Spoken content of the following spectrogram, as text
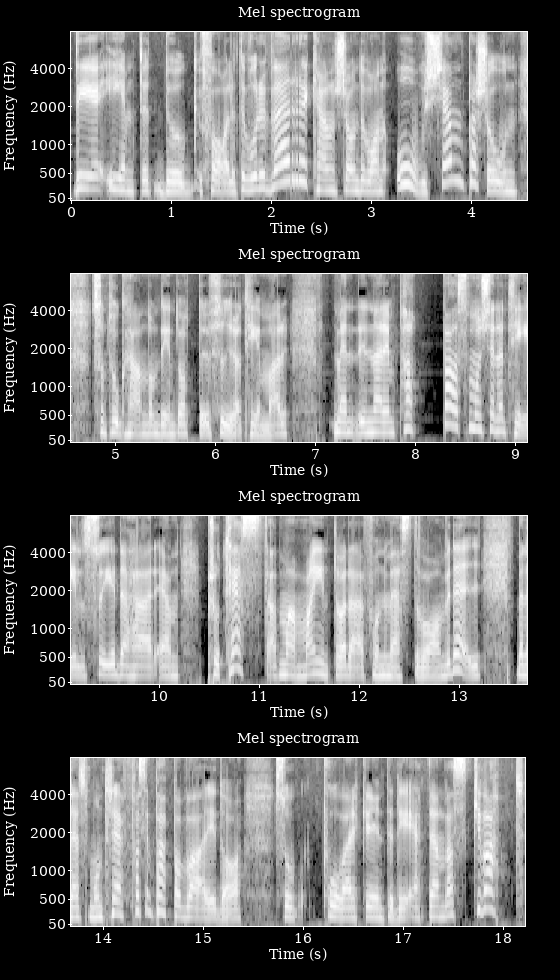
Det är inte ett dugg farligt. Det vore värre kanske om det var en okänd person som tog hand om din dotter i fyra timmar. Men när en pappa pappa som hon känner till så är det här en protest att mamma inte var där för hon är mest van vid dig. Men eftersom hon träffar sin pappa varje dag så påverkar inte det ett enda skvatt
